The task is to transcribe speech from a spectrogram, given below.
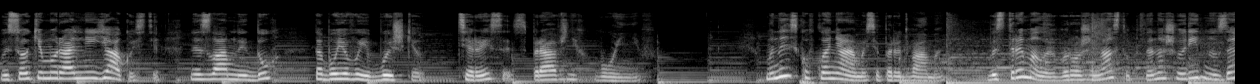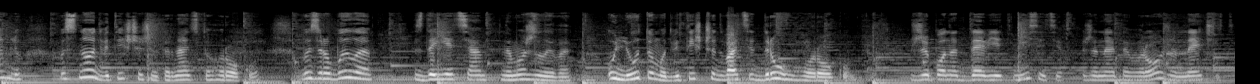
високі моральні якості, незламний дух та бойовий вишкіл ці риси справжніх воїнів. Ми низько вклоняємося перед вами. Ви стримали ворожий наступ на нашу рідну землю весною 2014 року. Ви зробили, здається, неможливе у лютому 2022 року. Вже понад 9 місяців женете ворожу нечисть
